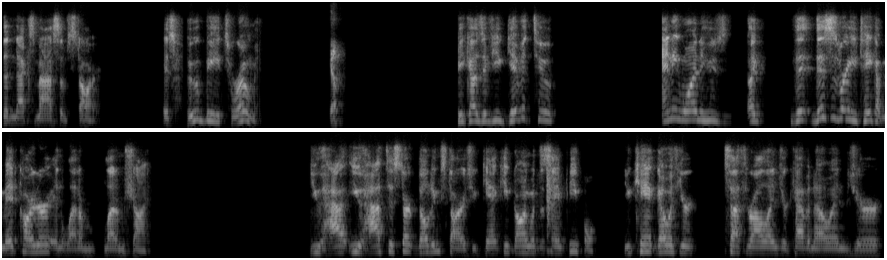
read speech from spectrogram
the next massive star is who beats Roman. Yep. Because if you give it to anyone who's like th- this is where you take a mid carder and let them let them shine. You have you have to start building stars. You can't keep going with the same people. You can't go with your Seth Rollins, your Kevin Owens, your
